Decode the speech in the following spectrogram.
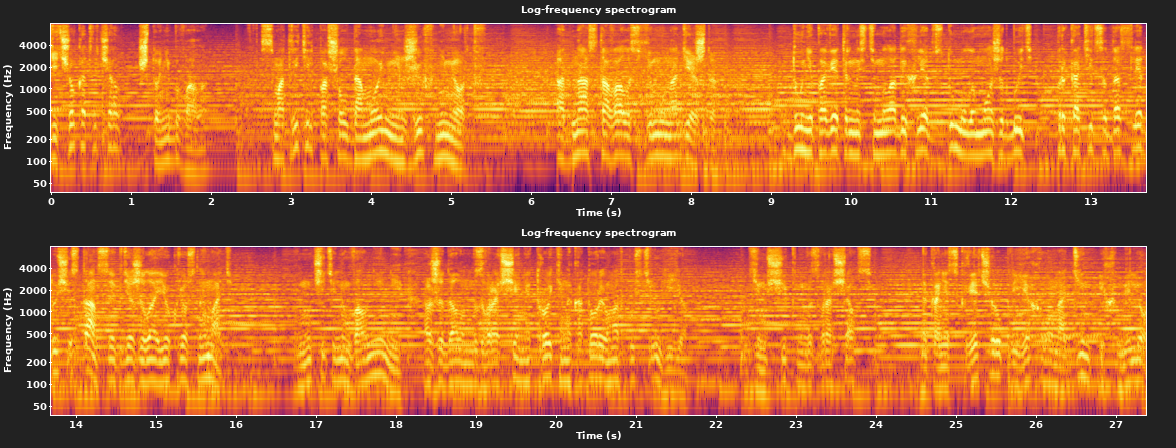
Дичок отвечал, что не бывало. Смотритель пошел домой ни жив, ни мертв. Одна оставалась ему надежда. Дуня по ветренности молодых лет вздумала, может быть, прокатиться до следующей станции, где жила ее крестная мать. В мучительном волнении ожидал он возвращения тройки, на которой он отпустил ее. Ямщик не возвращался. Наконец, к вечеру приехал он один и хмелен,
